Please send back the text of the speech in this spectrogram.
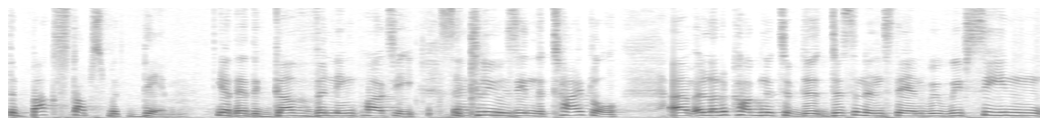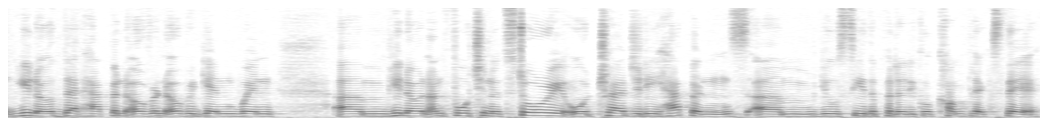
the buck stops with them. Yeah, they're the governing party. Exactly. The clue is in the title. Um, a lot of cognitive di dissonance there, and we, have seen, you know, that happen over and over again when, um, you know, an unfortunate story or tragedy happens. Um, you'll see the political complex there.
